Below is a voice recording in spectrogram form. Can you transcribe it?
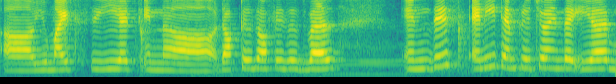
uh, you might see it in uh, doctor's office as well in this, any temperature in the ear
